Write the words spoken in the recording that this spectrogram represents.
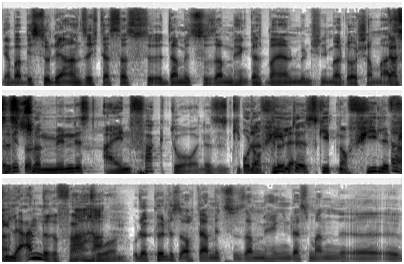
Ja, aber bist du der Ansicht, dass das äh, damit zusammenhängt, dass Bayern München immer deutscher Meister Das ist oder? zumindest ein Faktor und es gibt Oder noch viele, es- es gibt noch viele, Ja. viele andere Aha. Faktoren. Oder könnte es auch damit zusammenhängen, dass man äh, äh,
